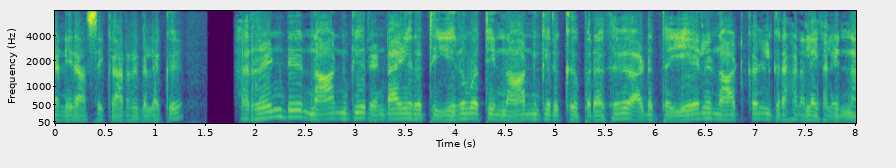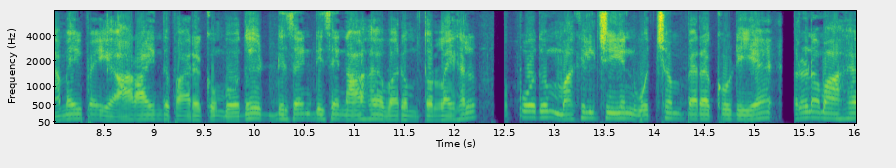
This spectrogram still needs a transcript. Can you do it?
கன்னிராசிக்காரர்களுக்கு. ரெண்டு நான்கு ரெண்டாயிரத்தி இருபத்தி நான்கிற்கு பிறகு அடுத்த ஏழு நாட்கள் கிரகநிலைகளின் அமைப்பை ஆராய்ந்து பார்க்கும்போது டிசைன் டிசைனாக வரும் தொல்லைகள் அப்போதும் மகிழ்ச்சியின் உச்சம் பெறக்கூடிய தருணமாக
